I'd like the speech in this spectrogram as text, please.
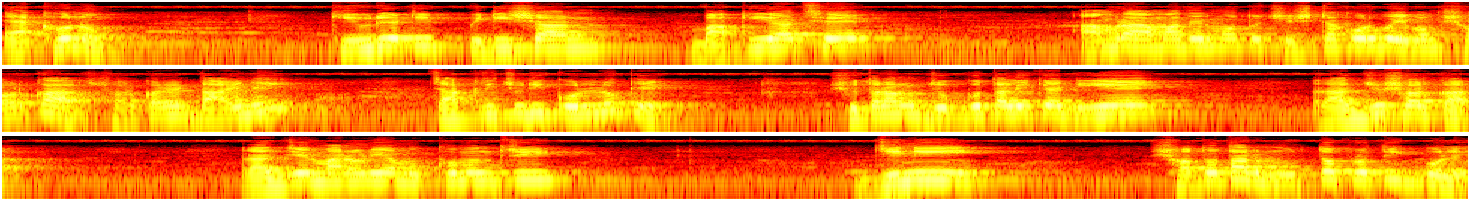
এখনও কিউরেটিভ পিটিশন বাকি আছে। আমরা আমাদের মতো চেষ্টা করব এবং সরকার, সরকারের দায় নেই, চাকরি চুরি করল কে? সুতরাং যোগ্য তালিকা নিয়ে রাজ্য সরকার, রাজ্যের মাননীয় মুখ্যমন্ত্রী, যিনি সততার মূর্ত প্রতীক বলে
